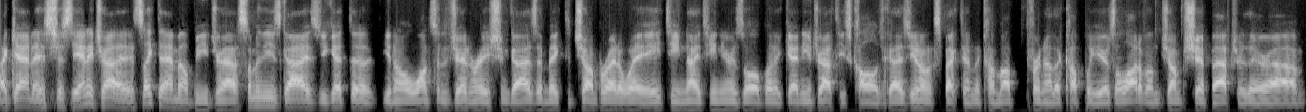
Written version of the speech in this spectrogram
again, it's just the NHL. It's like the MLB draft. Some of these guys, you get the, you know, once in a generation guys that make the jump right away, 18, 19 years old. But again, you draft these college guys, you don't expect them to come up for another couple years. A lot of them jump ship after their um,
